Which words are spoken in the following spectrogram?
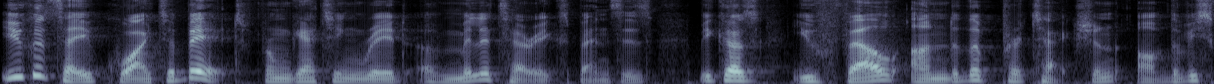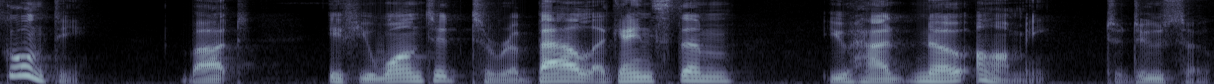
You could save quite a bit from getting rid of military expenses because you fell under the protection of the Visconti. But if you wanted to rebel against them, you had no army to do so.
